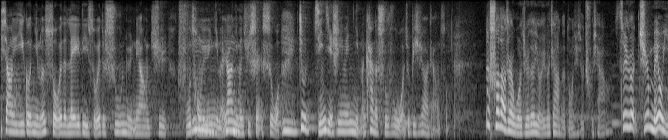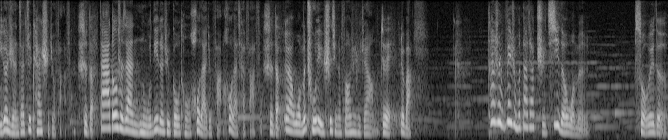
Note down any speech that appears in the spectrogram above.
像一个你们所谓的 lady、所谓的淑女那样去服从于你们，让你们去审视我，就仅仅是因为你们看的舒服，我就必须要这样做。那说到这儿，我觉得有一个这样的东西就出现了。所以说，其实没有一个人在最开始就发疯。是的，大家都是在努力的去沟通，后来就发，后来才发疯。是的，对啊，我们处理事情的方式是这样的，对对吧？但是为什么大家只记得我们所谓的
